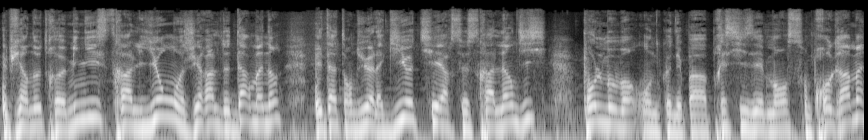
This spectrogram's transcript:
Et puis un autre ministre à Lyon, Gérald Darmanin, est attendu à la Guillotière. Ce sera lundi. Pour le moment, on ne connaît pas précisément son programme.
